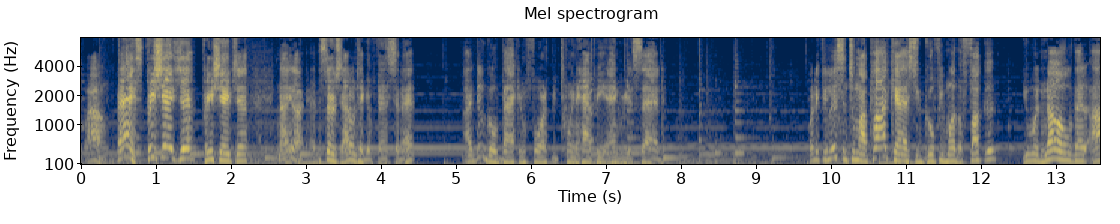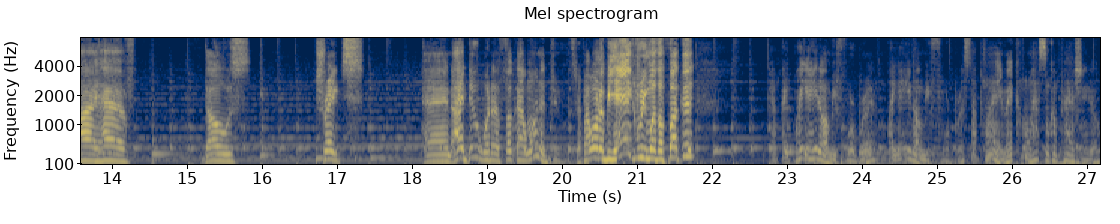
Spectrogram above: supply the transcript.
Wow. Thanks. Appreciate you. Appreciate you. Now, you know, seriously, I don't take offense to that. I do go back and forth between happy, angry, and sad. But if you listen to my podcast, you goofy motherfucker, you would know that I have those traits and I do what the fuck I want to do. So if I want to be angry, motherfucker, why, why you hate on me for, bro? Why you hate on me for, bro? Stop playing, man. Come on, have some compassion, yo.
